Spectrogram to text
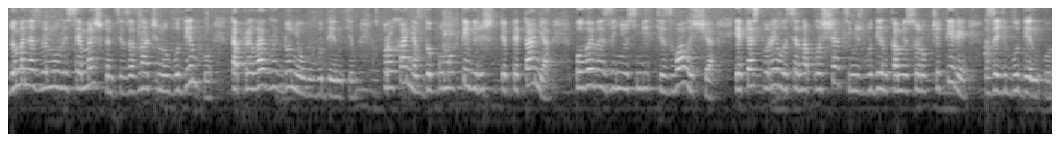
до мене звернулися мешканці зазначеного будинку та прилеглих до нього будинків з проханням допомогти вирішити питання по вивезенню сміттєзвалища, яке створилося на площадці між будинками 44 будинку,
